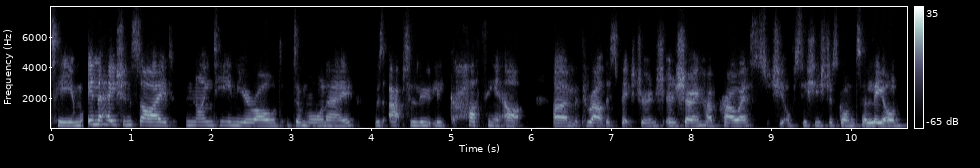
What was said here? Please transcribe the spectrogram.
team. In the Haitian side 19 year old Dumornay was absolutely cutting it up um throughout this fixture and, and showing her prowess. She obviously she's just gone to Lyon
